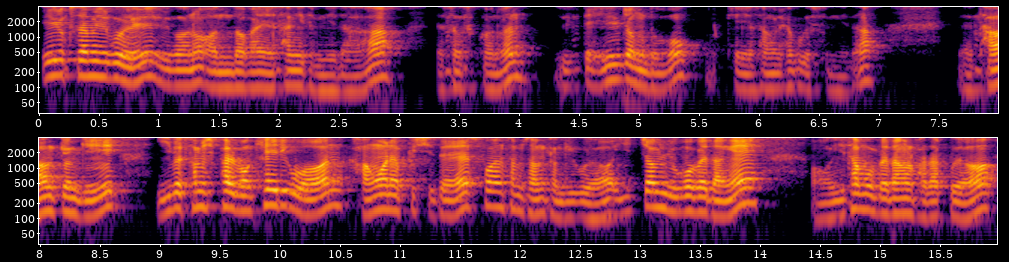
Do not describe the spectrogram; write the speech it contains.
163, 191 이거는 언더가 예상이 됩니다. 예상 스코어는 1대1 정도 이렇게 예상을 해보겠습니다. 네, 다음 경기 238번 K리그 1 강원FC 대 수원삼성 경기고요. 2.65 배당에 어, 235 배당을 받았고요.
